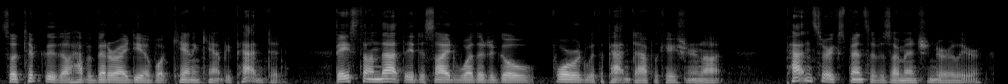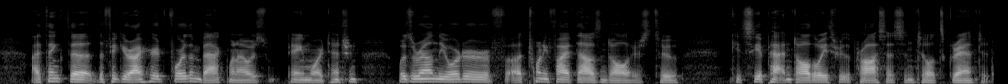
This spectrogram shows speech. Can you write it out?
so typically they'll have a better idea of what can and can't be patented. Based on that, they decide whether to go forward with the patent application or not. Patents are expensive, as I mentioned earlier. I think the, the figure I heard for them back when I was paying more attention was around the order of uh, $25,000 to see a patent all the way through the process until it's granted.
